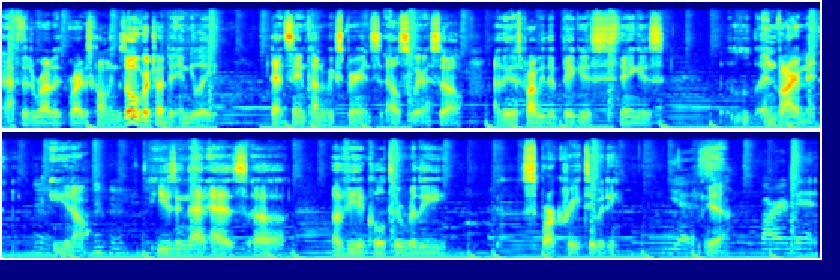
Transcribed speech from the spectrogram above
after the writers, writers colony was over, I tried to emulate that same kind of experience elsewhere. So I think that's probably the biggest thing is environment. Mm-hmm. You know, mm-hmm. using that as a, a vehicle to really spark creativity. Yes. Yeah environment.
